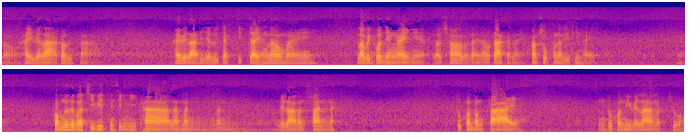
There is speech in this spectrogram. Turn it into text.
เราให้เวลาเขาหรือเปล่า ให้เวลาที่จะรู้จักจิตใจของเราไหมเราเป็นคนยังไงเนี่ย เราชอบอะไร เรารักอะไร ความสุขของเราอยู่ที่ไหน ผมรู้สึกว่าชีวิตเป็นสิ่งมีค่าแล้วมันมันเวลามันสั้นนะ ทุกคนต้องตาย ทุกคนมีเวลามาช่วง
